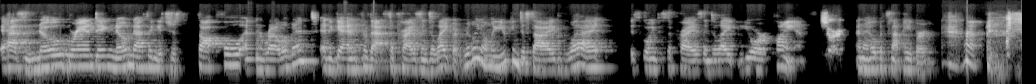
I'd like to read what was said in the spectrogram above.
it has no branding no nothing it's just thoughtful and relevant. And again for that surprise and delight but really only you can decide what is going to surprise and delight your clients. Sure. And i hope it's not paper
